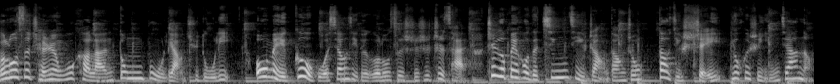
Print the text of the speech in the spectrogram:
俄罗斯承认乌克兰东部两区独立，欧美各国相继对俄罗斯实施制裁，这个背后的经济账当中，到底谁又会是赢家呢？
